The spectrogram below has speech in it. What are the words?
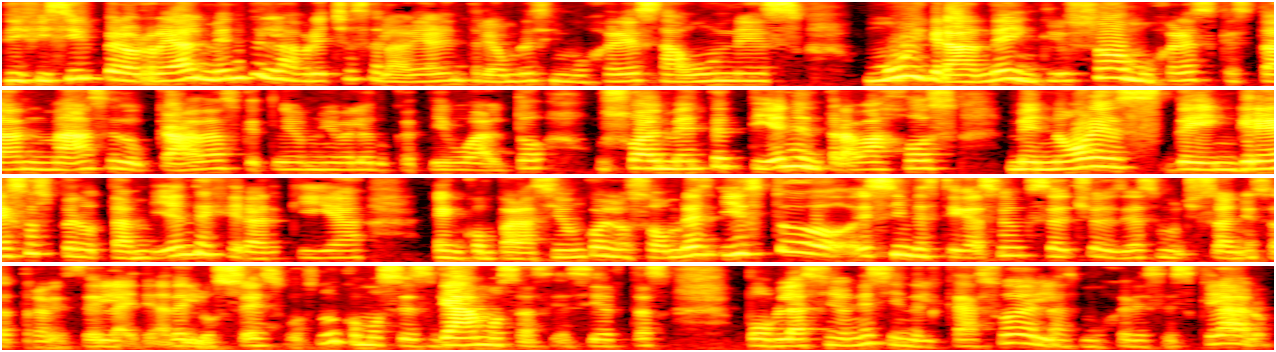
difícil, pero realmente la brecha salarial entre hombres y mujeres aún es muy grande, incluso mujeres que están más educadas, que tienen un nivel educativo alto, usualmente tienen trabajos menores de ingresos, pero también de jerarquía en comparación con los hombres. Y esto es investigación que se ha hecho desde hace muchos años a través de la idea de los sesgos, ¿no? Cómo sesgamos hacia ciertas poblaciones y en el caso de las mujeres es claro.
